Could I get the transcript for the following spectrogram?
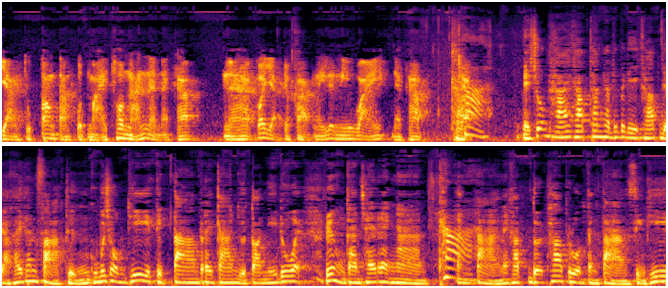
อย่างถูกต้องตามกฎหมายเท่านั้นนะนะครับนะฮะก็อยากจะฝากในเรื่องนี้ไว้นะครับครับค่ะในช่วงท้ายครับท่านคธิบดีครับ อยากให้ท่านฝากถึงคุณผู้ชมที่ติดตามรายการอยู่ตอนนี้ด้วย เรื่องของการใช้แรงงานค่ะ ต่างๆนะครับ โดยภาพรวมต่างๆ สิ่งที่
